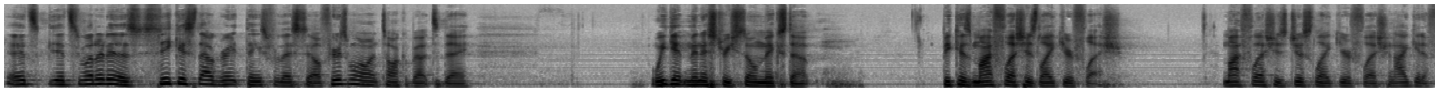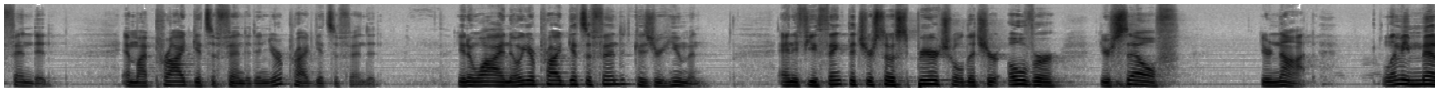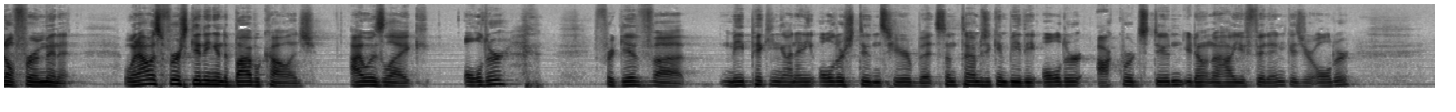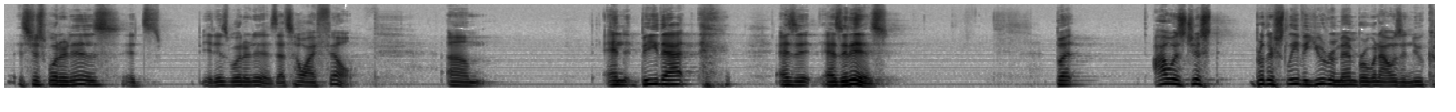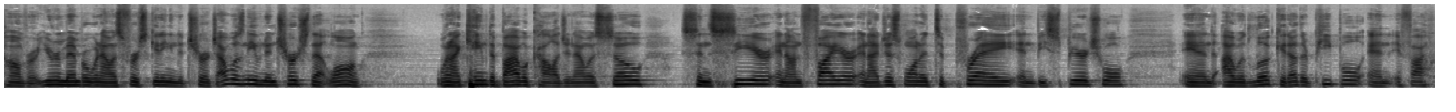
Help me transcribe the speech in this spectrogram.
It's, it's what it is. Seekest thou great things for thyself. Here's what I want to talk about today. We get ministry so mixed up because my flesh is like your flesh. My flesh is just like your flesh, and I get offended. And my pride gets offended, and your pride gets offended. You know why I know your pride gets offended? Because you're human. And if you think that you're so spiritual that you're over yourself, you're not. Let me meddle for a minute. When I was first getting into Bible college, I was like older. Forgive uh, me picking on any older students here, but sometimes you can be the older, awkward student. You don't know how you fit in because you're older. It's just what it is. It's, it is what it is. That's how I felt. Um, and be that as it, as it is. But I was just Brother Sleva, you remember when I was a new convert. You remember when I was first getting into church. I wasn't even in church that long when I came to Bible college, and I was so sincere and on fire, and I just wanted to pray and be spiritual. And I would look at other people, and if I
